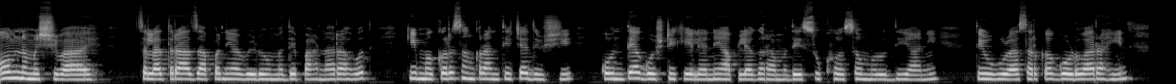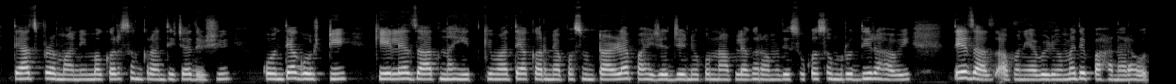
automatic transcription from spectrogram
ओम नम शिवाय. चला तर आज आपण या व्हिडिओमध्ये पाहणार आहोत की मकर संक्रांतीच्या दिवशी कोणत्या गोष्टी केल्याने आपल्या घरामध्ये सुख समृद्धी आणि तिळगुळासारखा गोडवा राहीन? त्याचप्रमाणे मकर संक्रांतीच्या दिवशी कोणत्या गोष्टी केल्या जात नाहीत किंवा त्या करण्यापासून टाळल्या पाहिजेत जेणेकरून आपल्या घरामध्ये सुख समृद्धी राहावी? तेच आज आपण या व्हिडिओमध्ये पाहणार आहोत.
